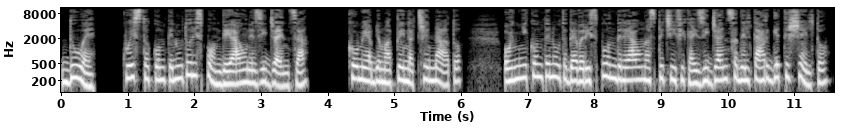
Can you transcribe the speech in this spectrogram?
2. Questo contenuto risponde a un'esigenza? Come abbiamo appena accennato, Ogni contenuto deve rispondere a una specifica esigenza del target scelto.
